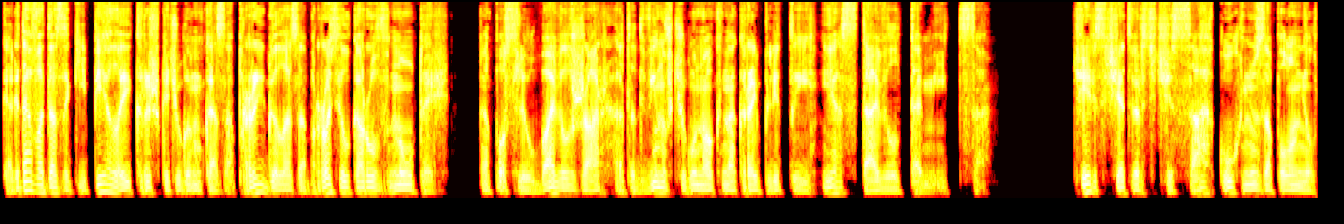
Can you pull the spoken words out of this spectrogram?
Когда вода закипела и крышка чугунка запрыгала, забросил кору внутрь, а после убавил жар, отодвинув чугунок на край плиты и оставил томиться. Через четверть часа кухню заполнил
